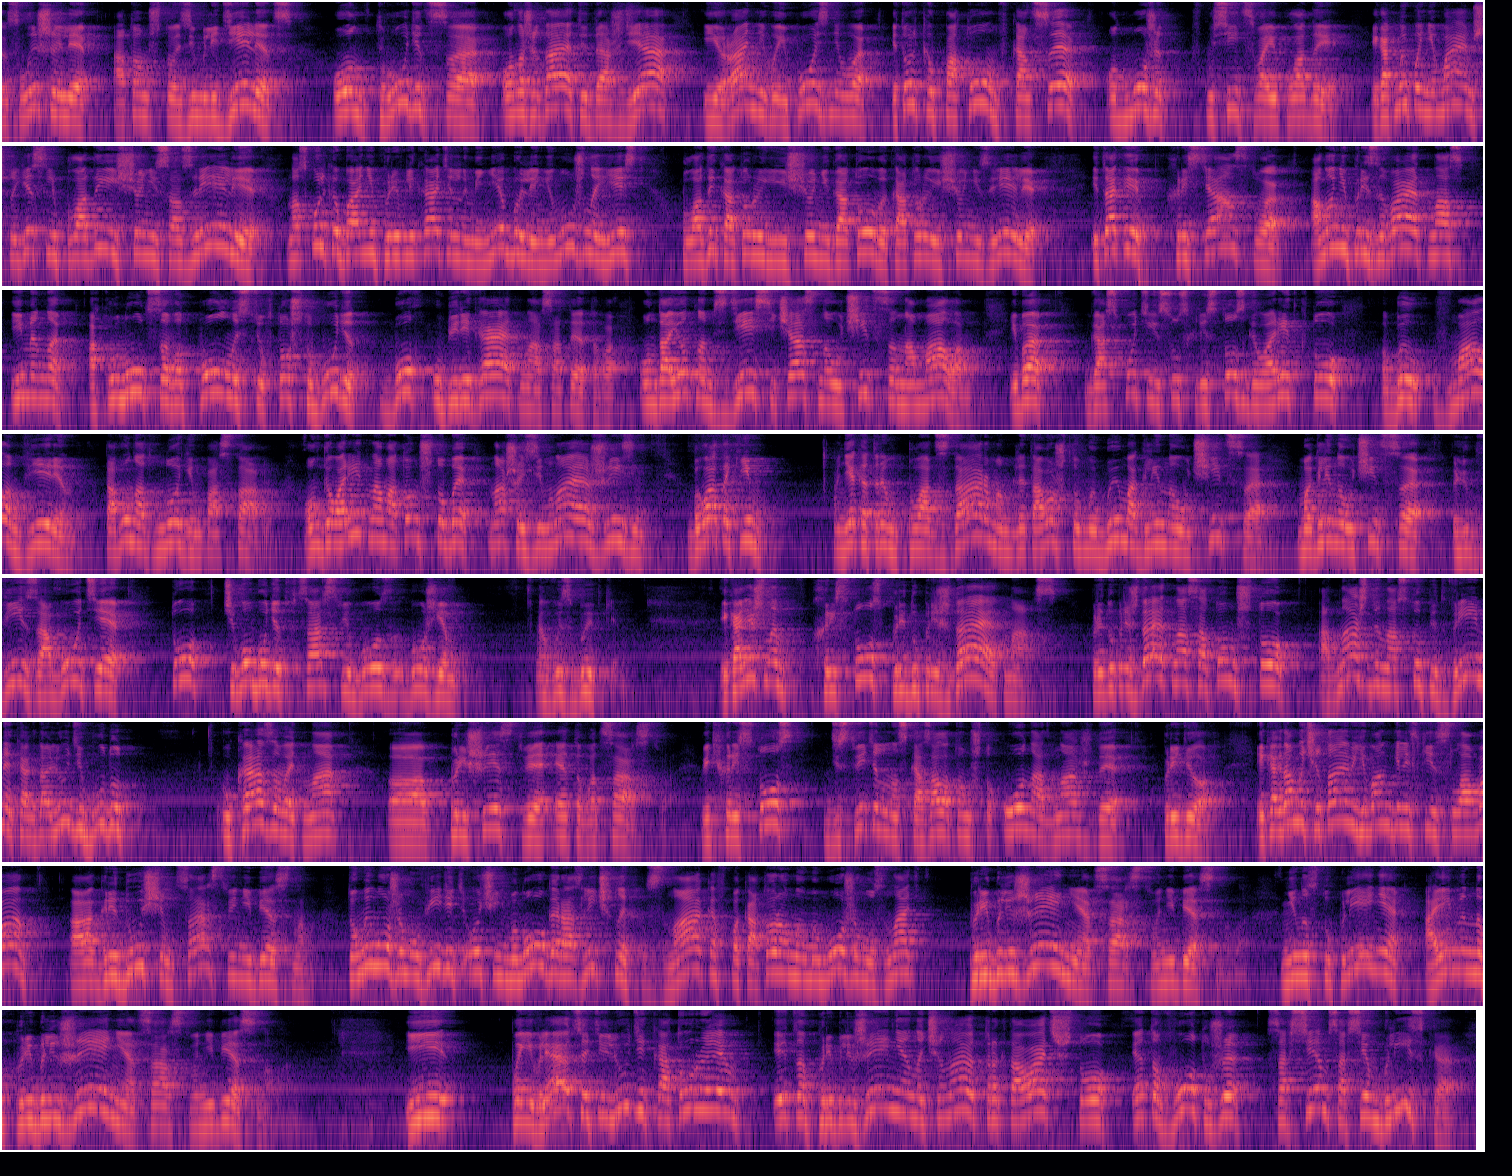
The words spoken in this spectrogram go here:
слышали о том, что земледелец, он трудится, он ожидает и дождя, и раннего, и позднего, и только потом, в конце, он может вкусить свои плоды. И как мы понимаем, что если плоды еще не созрели, насколько бы они привлекательными не были, не нужно есть плоды, которые еще не готовы, которые еще не зрели. И так и христианство, оно не призывает нас именно окунуться вот полностью в то, что будет. Бог уберегает нас от этого. Он дает нам здесь, сейчас научиться на малом. Ибо Господь Иисус Христос говорит, кто был в малом верен, того над многим поставлен. Он говорит нам о том, чтобы наша земная жизнь была таким некоторым плацдармом для того, чтобы мы могли научиться, могли научиться любви, заботе, то, чего будет в Царстве Божьем в избытке. И, конечно, Христос предупреждает нас, предупреждает нас о том, что однажды наступит время, когда люди будут указывать на э, пришествие этого царства. Ведь Христос действительно сказал о том, что Он однажды придет. И когда мы читаем евангельские слова о грядущем Царстве Небесном, то мы можем увидеть очень много различных знаков, по которым мы можем узнать приближение Царства Небесного. Не наступление, а именно приближение Царства Небесного. И появляются те люди, которые это приближение начинают трактовать, что это вот уже совсем-совсем близко.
